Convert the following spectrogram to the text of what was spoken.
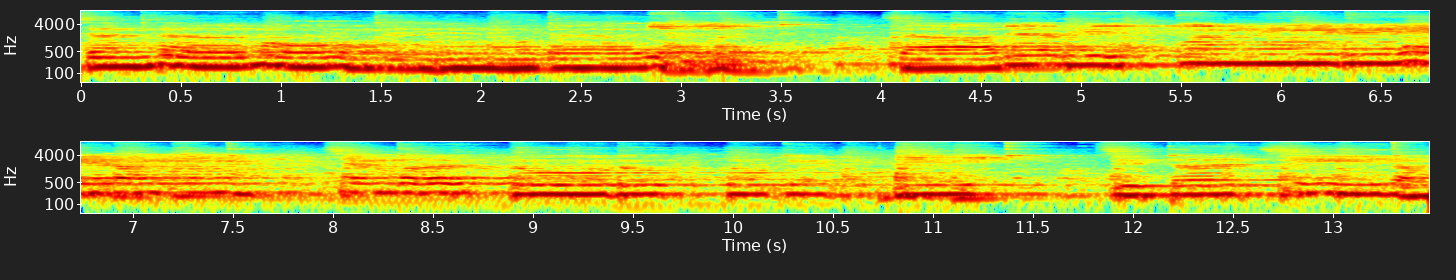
ചന്ദ്രമോടിനുടയ ചാരവേ വന്നിടേണം ചെമ്പട്ടൂടുത്തു കിട്ടി. ചിത്രശീലം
